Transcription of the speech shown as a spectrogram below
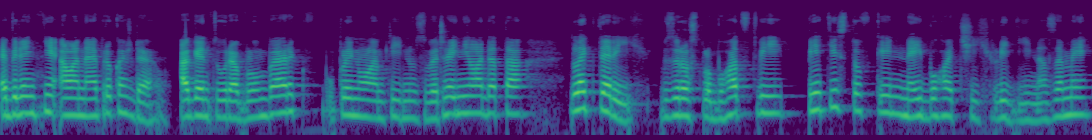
Evidentně ale ne pro každého. Agentura Bloomberg v uplynulém týdnu zveřejnila data, dle kterých vzrostlo bohatství pětistovky nejbohatších lidí na Zemi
